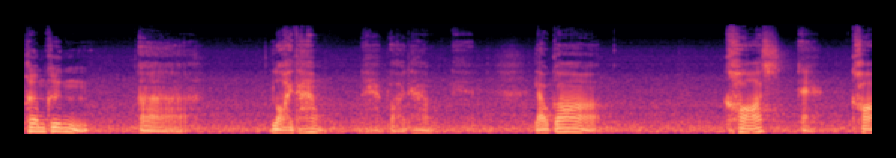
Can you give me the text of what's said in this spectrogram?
เพิ่มขึ้นร้อยเท่านะครับร้อยเท่านะแล้วก็คอสคอ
